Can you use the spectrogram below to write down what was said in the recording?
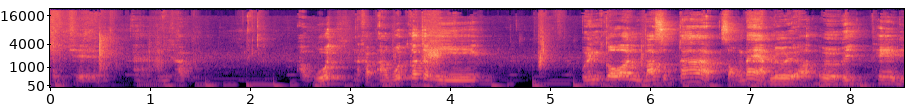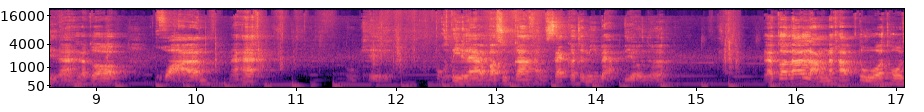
โอเค อ่า นี่ครับ อาวุธนะครับ อาวุธก็จะมีปืนกลบาซูก้าสองแบบเลยเหรอ เออเฮ้ยเท่ดีนะ แล้วก็ขวานนะฮะ เคปกติแล้วบาซูก้าของแซกก็จะมีแบบเดียวเนอะแล้วก็ด้านหลังนะครับ ตัวโทน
